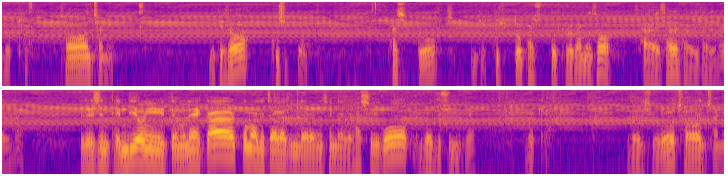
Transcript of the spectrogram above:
이렇게 천천히 이렇게 해서 90도 80도 이렇게 90도 80도 들어가면서 살살 살살 살살 그 대신 댄디형이기 때문에 깔끔하게 잘라준다라는 생각을 하시고 밀어주시면 돼요 이렇게 이런 식으로 천천히.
